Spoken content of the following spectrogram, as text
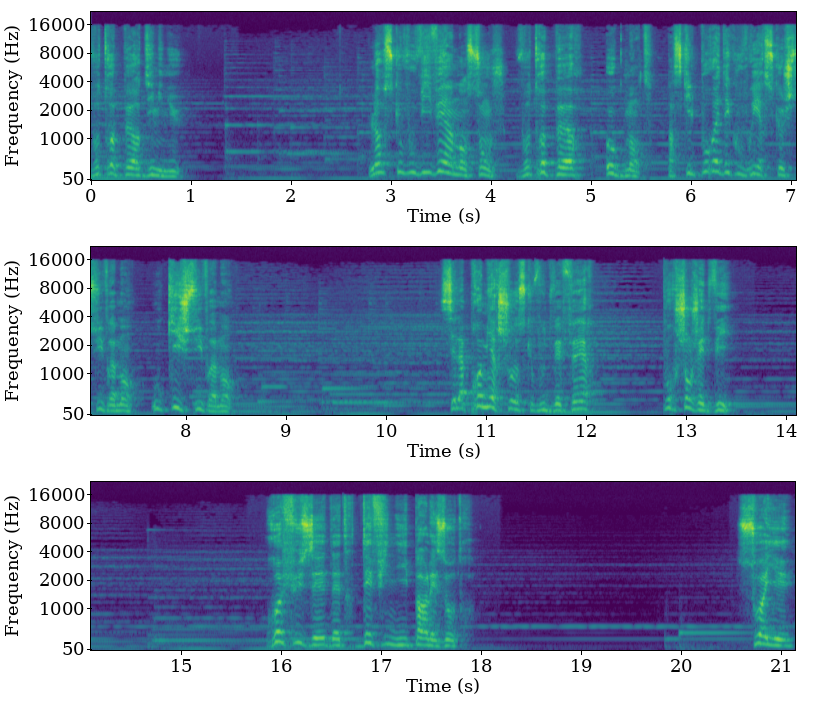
votre peur diminue. Lorsque vous vivez un mensonge, votre peur augmente parce qu'il pourrait découvrir ce que je suis vraiment ou qui je suis vraiment. C'est la première chose que vous devez faire pour changer de vie. Refusez d'être défini par les autres. Soyez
